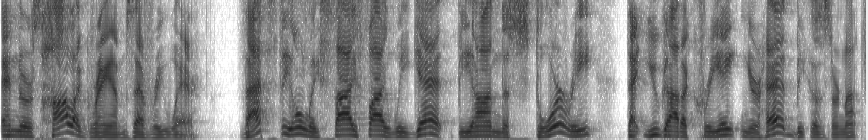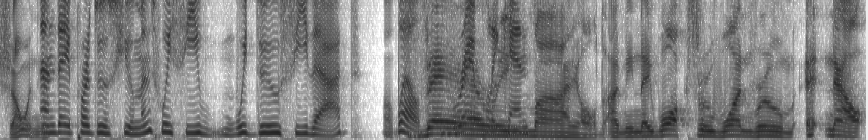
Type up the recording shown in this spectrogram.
and there's holograms everywhere. That's the only sci fi we get beyond the story that you got to create in your head because they're not showing you. And they produce humans. We see, we do see that. Well, Very replicants. mild. I mean, they walk through one room. Now,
